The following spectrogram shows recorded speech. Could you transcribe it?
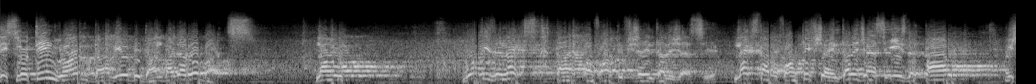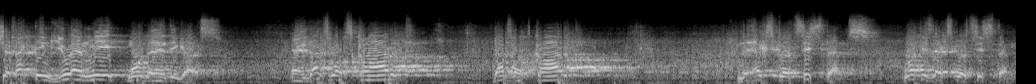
this routine work will be done by the robots. Now, what is the next type of artificial intelligence here? Next type of artificial intelligence is the type which affecting you and me more than anything else. And that's what's called, that's what's called the expert systems. What is expert system?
